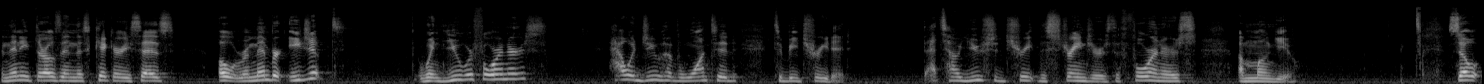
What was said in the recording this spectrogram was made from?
And then he throws in this kicker. He says, Oh, remember Egypt? When you were foreigners? How would you have wanted to be treated? That's how you should treat the strangers, the foreigners among you. So,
